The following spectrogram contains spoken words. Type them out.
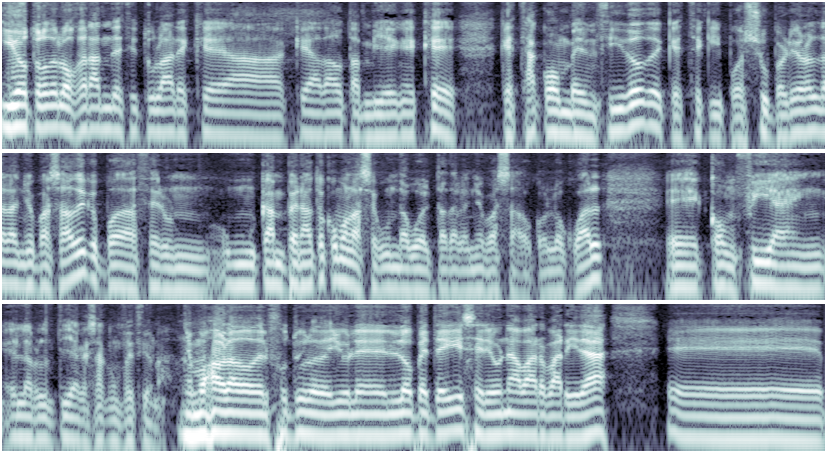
Y otro de los grandes titulares que ha, dado también es que, está convencido de que este equipo es superior al del año pasado y que puede hacer un, campeonato como la segunda vuelta del año pasado, con lo cual eh, confía en, la plantilla que se ha confeccionado. Hemos hablado del futuro de Julen Lopetegui, sería una barbaridad. Eh,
